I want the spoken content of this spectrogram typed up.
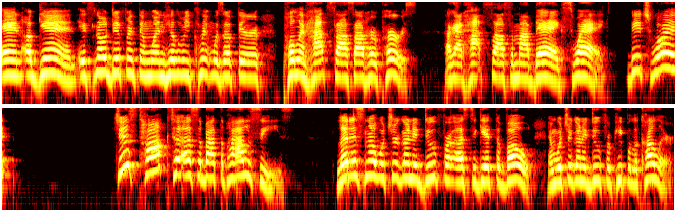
And again, it's no different than when Hillary Clinton was up there pulling hot sauce out her purse. I got hot sauce in my bag, swag. Bitch, what? Just talk to us about the policies. Let us know what you're going to do for us to get the vote and what you're going to do for people of color.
